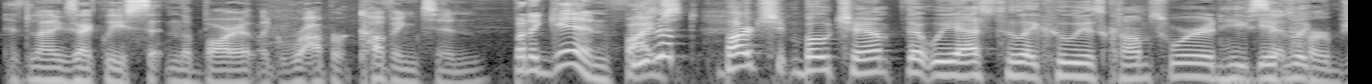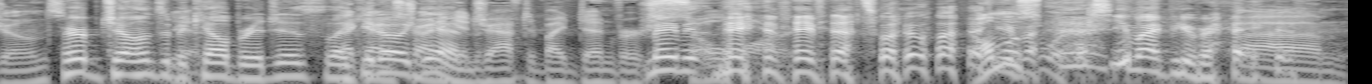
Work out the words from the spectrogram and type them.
It's not exactly setting the bar at like Robert Covington, but again, five. Who's that Bart Beauchamp that we asked who like who his comps were, and he, He gave said like, Herb Jones. Herb Jones and Yeah. Mikal Bridges. Like you know, was trying to again, get drafted by Denver. maybe so maybe, maybe that's what it was. Almost you might, worse. You might be right. um,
